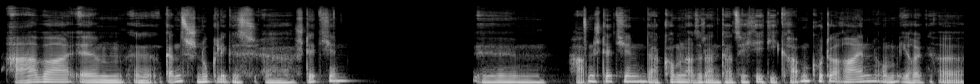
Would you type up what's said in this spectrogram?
Aber ähm, äh, ganz schnuckliges äh, Städtchen, ähm, Hafenstädtchen, da kommen also dann tatsächlich die Krabbenkutter rein, um ihre äh,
